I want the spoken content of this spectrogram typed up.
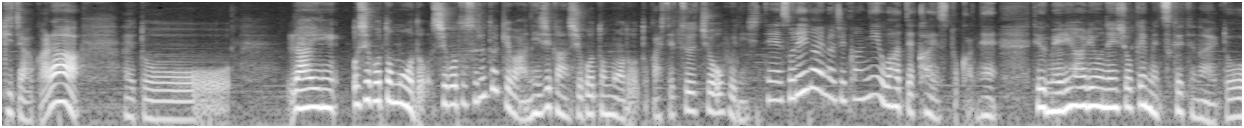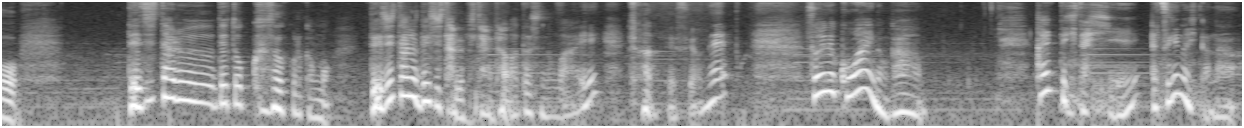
来ちゃうからえっと LINE お仕事モード。仕事する時は2時間仕事モードとかして通知をオフにしてそれ以外の時間にわって返すとかね。っていうメリハリをね一生懸命つけてないとデジタルデトックスどころかもデジタルデジタルみたいな私の場合なんですよね。それで怖いのが帰ってきた日次の日かな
